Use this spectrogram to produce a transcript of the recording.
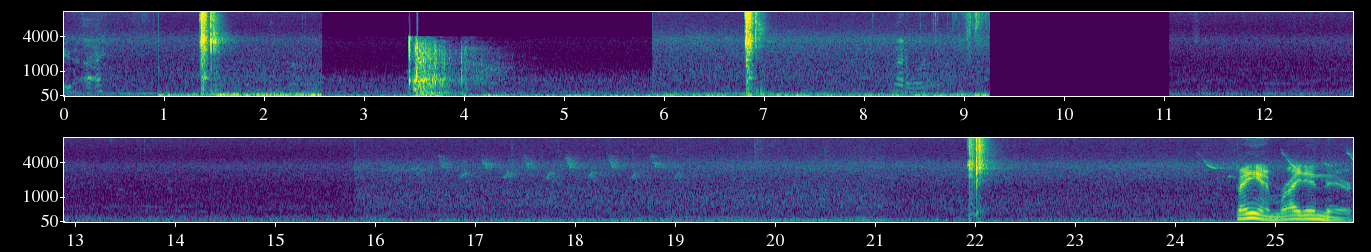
too high. That'll work. Bam, right in there.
